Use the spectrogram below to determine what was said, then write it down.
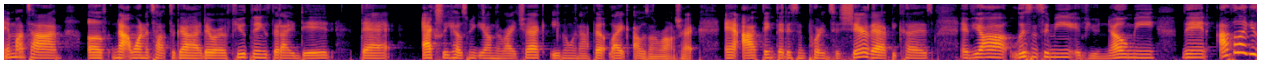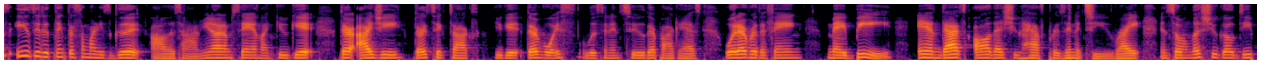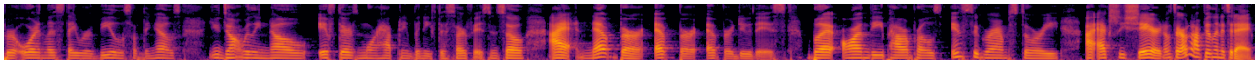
in my time of not wanting to talk to God, there were a few things that I did that actually helps me get on the right track even when I felt like I was on the wrong track. And I think that it's important to share that because if y'all listen to me, if you know me, then I feel like it's easy to think that somebody's good all the time. You know what I'm saying? Like you get their IG, their TikToks, you get their voice listening to their podcast, whatever the thing may be. And that's all that you have presented to you, right? And so, unless you go deeper or unless they reveal something else, you don't really know if there's more happening beneath the surface. And so, I never, ever, ever do this. But on the Power and Prose Instagram story, I actually shared, I was like, I'm not feeling it today.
